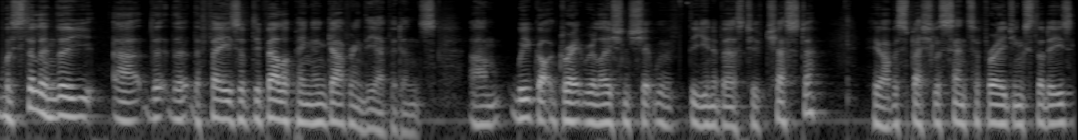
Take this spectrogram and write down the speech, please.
We're still in the, uh, the, the, the phase of developing and gathering the evidence. Um, we've got a great relationship with the University of Chester, who have a specialist centre for ageing studies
